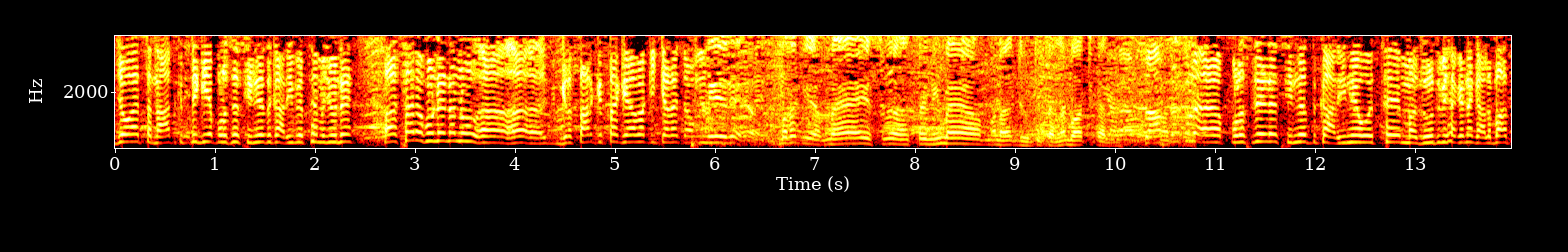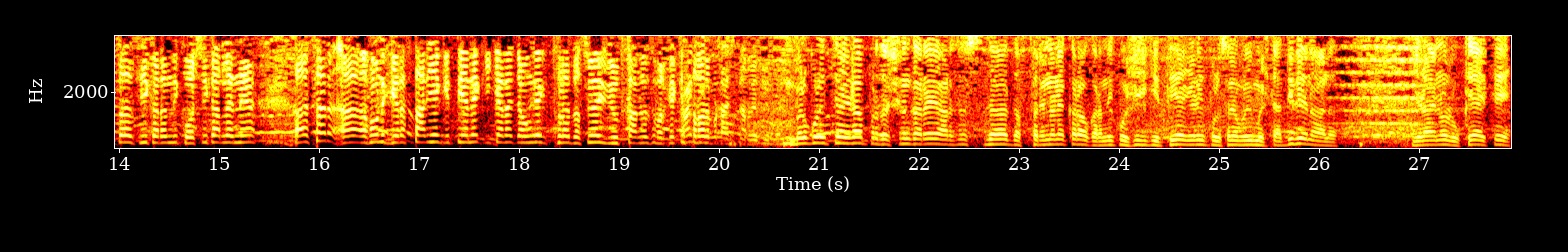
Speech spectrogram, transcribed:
ਜੋ ਹੈ ਤੈਨਾਤ ਕੀਤੀ ਗਈ ਹੈ। ਪੁਲਿਸ ਦੇ ਸੀਨੀਅਰ ਅਧਿਕਾਰੀ ਵੀ ਇੱਥੇ ਮੌਜੂਦ ਨੇ। ਅ, ਸਰ ਹੁਣ ਇਹਨਾਂ ਨੂੰ ਅ, ਅ, ਗ੍ਰਿਫਤਾਰ ਕੀਤਾ ਗਿਆ ਵਾ ਕੀ ਕਹਿਣਾ ਚਾਹੋਗੇ? ਮੇਰੇ ਪਤਾ ਕੀ ਮੈਂ ਇਸ ਵਾਸਤੇ ਨਹੀਂ ਮੈਂ ਆਪਣਾ ਡਿਊਟੀ ਕਰਨਾ ਬਾਅਦ ਚ ਕਰਨਾ। ਤਾਂ ਬਿਲਕੁਲ ਅ, ਪੁਲਿਸ ਦੇ ਜਿਹੜੇ ਸੀਨੀਅਰ ਅਧਿਕਾਰੀ ਨੇ ਉਹ ਇੱਥੇ ਮੌਜੂਦ ਵੀ ਹੈਗੇ ਨੇ। ਗੱਲਬਾਤ ਅਸੀਂ ਕਰਨ ਦੀ ਕੋਸ਼ਿਸ਼ ਕਰ ਲੈਂਦੇ ਆ ਸਰ ਅ, ਹੁਣ ਗ੍ਰਿਫਤਾਰੀਆਂ ਕੀਤੀਆਂ ਨੇ ਕੀ ਕਹਿਣਾ ਚਾਹੋਗੇ? ਥੋੜਾ ਦੱਸੋ ਯੂਥ ਕਾਂਗਰਸ ਵਰਕੇ ਕਿਸ ਤਰ੍ਹਾਂ ਦਾ ਪ੍ਰੋਟੈਸਟ ਕਰ ਰਹੇ ਸੀ? ਬਿਲਕੁਲ ਇੱਥੇ ਜਿਹੜਾ ਪ੍ਰਦਰਸ਼ਨ ਕਰ ਰਹੇ ਆਰਐਸਐਸ ਦਾ ਦਫ਼ਤਰ ਇਹਨਾਂ ਨੇ ਘਰਾਓ ਕਰਨ ਦੀ ਕੋਸ਼ਿਸ਼ ਕੀਤੀ ਹੈ। ਜਿਹੜੀ ਪੁਲਿਸ ਨੇ ਬੜੀ ਮੁਸ਼ਤੈਦੀ ਦੇ ਨਾਲ ਜਿਹੜਾ ਇਹਨੂੰ ਰੋਕਿਆ ਇੱਥੇ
